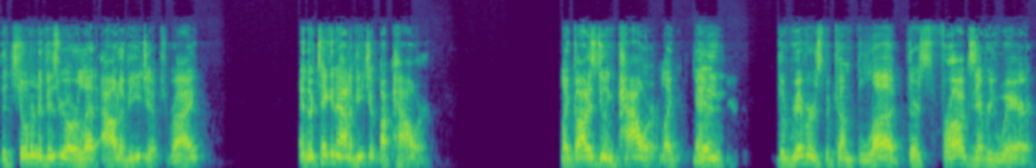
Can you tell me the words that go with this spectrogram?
the children of israel are led out of egypt right? And they're taken out of egypt by power. Like god is doing power. Like i mean the rivers become blood. There's frogs everywhere.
